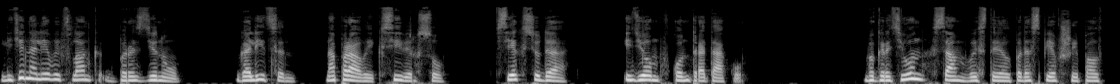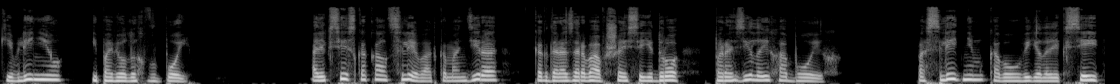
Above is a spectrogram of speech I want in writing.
лети на левый фланг к Бороздину. Голицын, на правый к Сиверсу. Всех сюда. Идем в контратаку. Багратион сам выстроил подоспевшие полки в линию и повел их в бой. Алексей скакал слева от командира, когда разорвавшееся ядро поразило их обоих. Последним, кого увидел Алексей,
